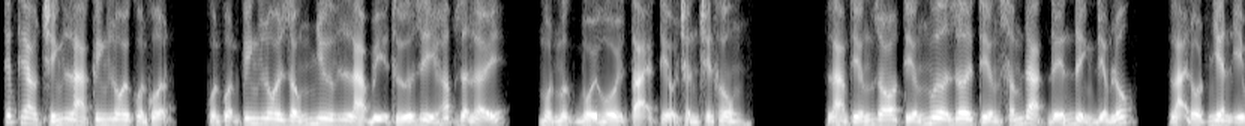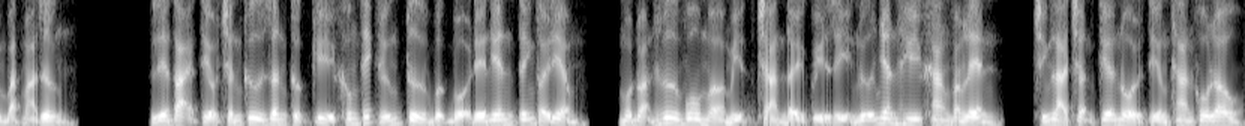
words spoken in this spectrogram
Tiếp theo chính là kinh lôi cuồn cuộn cuồn cuộn kinh lôi giống như là bị thứ gì hấp dẫn lấy, một mực bồi hồi tại tiểu trấn trên không. Làm tiếng do tiếng mưa rơi tiếng sấm đạt đến đỉnh điểm lúc, lại đột nhiên im bặt mà dừng liền tại tiểu trấn cư dân cực kỳ không thích đứng từ bực bội đến yên tĩnh thời điểm, một đoạn hư vô mở mịt tràn đầy quỷ dị nữ nhân hy khang vang lên, chính là trận kia nổi tiếng than khô lâu.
